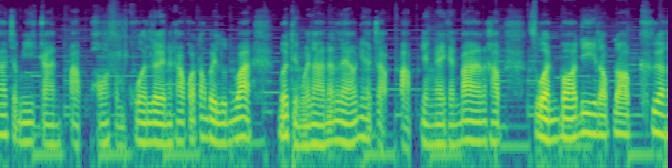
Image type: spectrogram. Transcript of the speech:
น่าจะมีการปรับพอสมควรเลยนะครับ ก็ต้องไปลุ้นว่าเมื่อถึงเวลานั้นแล้วเนี่ยจะปรับยังไงกันบ้างนะครับ ส่วนบอดี้รอบๆเครื่อง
